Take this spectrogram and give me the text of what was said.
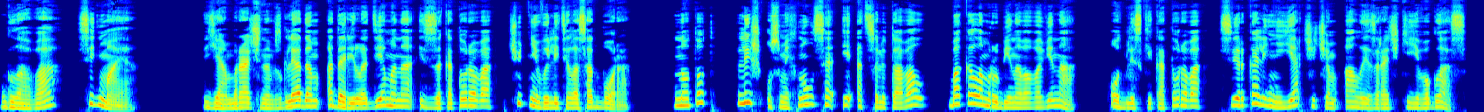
Глава седьмая. Я мрачным взглядом одарила демона, из-за которого чуть не вылетела с отбора. Но тот лишь усмехнулся и отсалютовал бокалом рубинового вина, отблески которого сверкали не ярче, чем алые зрачки его глаз.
